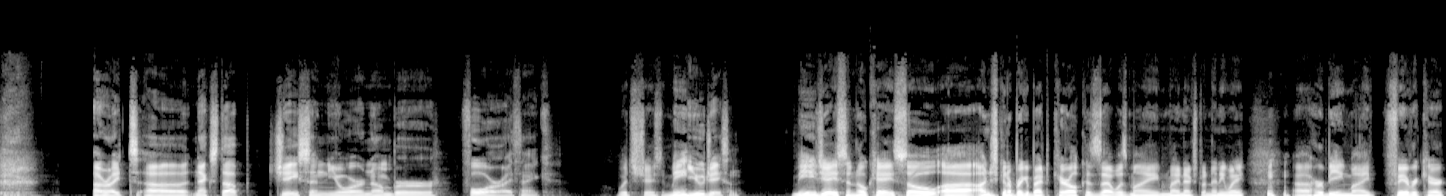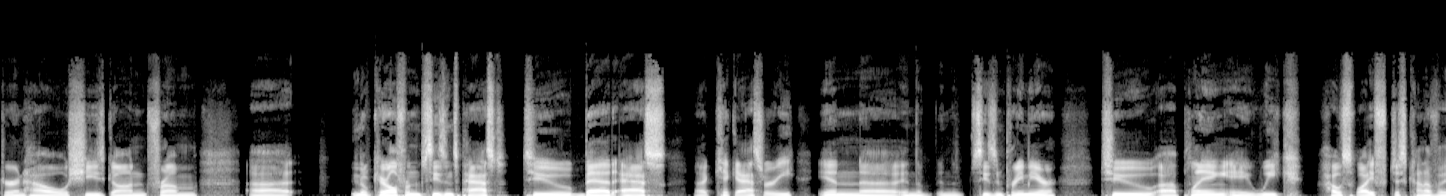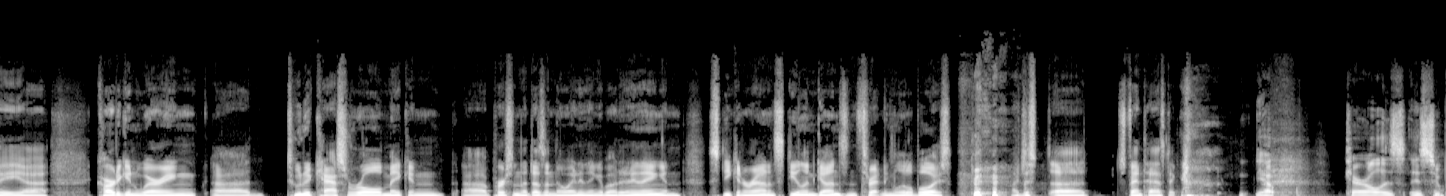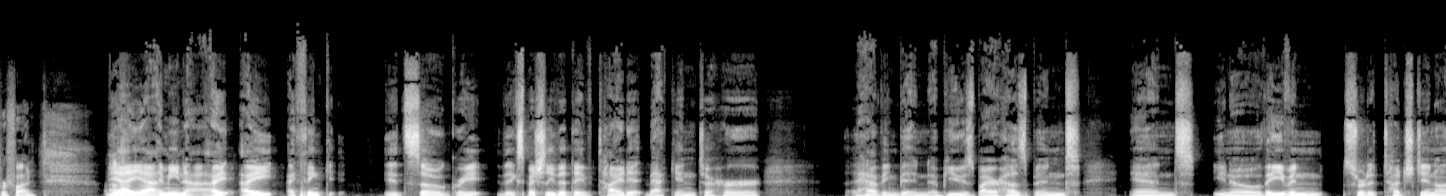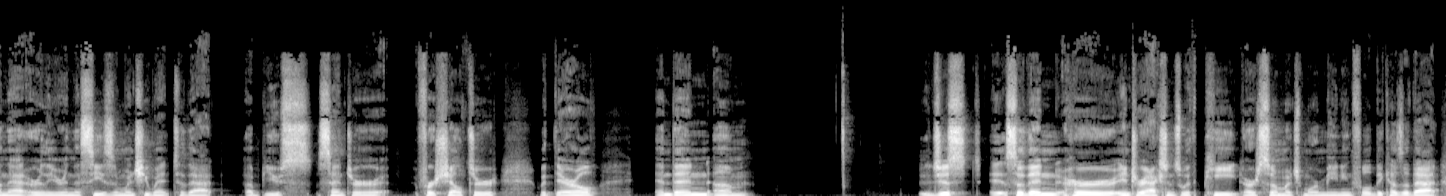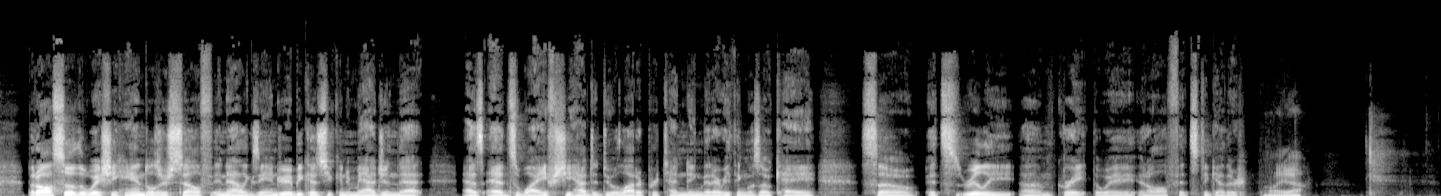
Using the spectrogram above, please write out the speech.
All right. Uh, next up, Jason, you're number four, I think. Which Jason? Me? You, Jason. Me, Jason. Okay, so uh, I'm just gonna bring it back to Carol because that was my my next one anyway. uh, her being my favorite character and how she's gone from, uh, you know, Carol from seasons past to badass, uh, kick assery in uh, in the in the season premiere to uh, playing a weak housewife, just kind of a uh, cardigan wearing, uh, tuna casserole making uh, person that doesn't know anything about anything and sneaking around and stealing guns and threatening little boys. I just, uh, it's fantastic. Yep. Carol is is super fun. Yeah, yeah. I mean, I, I, I think it's so great, especially that they've tied it back into her having been abused by her husband. And, you know, they even sort of touched in on that earlier in the season when she went to that abuse center for shelter with Daryl. And then, um, just so then her interactions with Pete are so much more meaningful because of that, but also the way she handles herself in Alexandria, because you can imagine that as Ed's wife, she had to do a lot of pretending that everything was okay. So it's really um, great the way it all fits together. Oh yeah.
